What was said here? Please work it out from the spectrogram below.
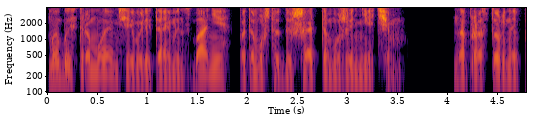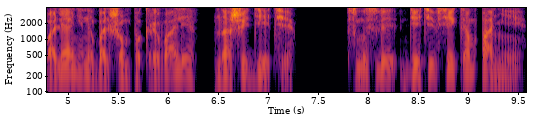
Мы быстро моемся и вылетаем из бани, потому что дышать там уже нечем. На просторной поляне на большом покрывале наши дети. В смысле, дети всей компании.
